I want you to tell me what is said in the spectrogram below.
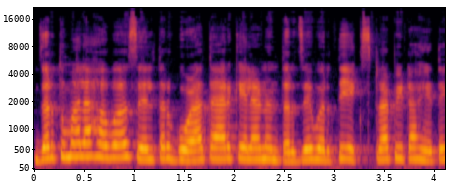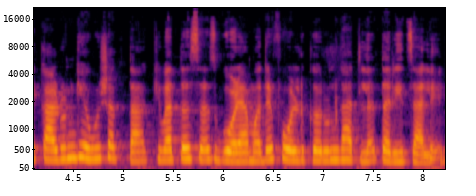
जर तुम्हाला हवं असेल तर गोळा तयार केल्यानंतर जे वरती एक्स्ट्रा पीठ आहे ते काढून घेऊ शकता किंवा तसंच गोळ्यामध्ये फोल्ड करून घातलं तरी चालेल.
